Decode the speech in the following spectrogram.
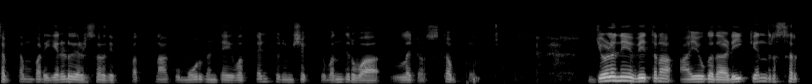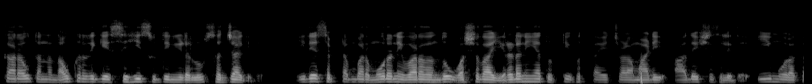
ಸೆಪ್ಟೆಂಬರ್ ಎರಡು ಎರಡು ಸಾವಿರದ ಇಪ್ಪತ್ನಾಲ್ಕು ಮೂರು ಗಂಟೆ ಐವತ್ತೆಂಟು ನಿಮಿಷಕ್ಕೆ ಬಂದಿರುವ ಲೇಟೆಸ್ಟ್ ಅಪ್ಡೇಟ್ ಏಳನೇ ವೇತನ ಆಯೋಗದ ಅಡಿ ಕೇಂದ್ರ ಸರ್ಕಾರವು ತನ್ನ ನೌಕರರಿಗೆ ಸಿಹಿ ಸುದ್ದಿ ನೀಡಲು ಸಜ್ಜಾಗಿದೆ. ಇದೇ ಸೆಪ್ಟೆಂಬರ್ ಮೂರನೇ ವಾರದಂದು ವರ್ಷದ ಎರಡನೆಯ ತುಟ್ಟಿ ಭತ್ತ ಹೆಚ್ಚಳ ಮಾಡಿ ಆದೇಶಿಸಲಿದೆ. ಈ ಮೂಲಕ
